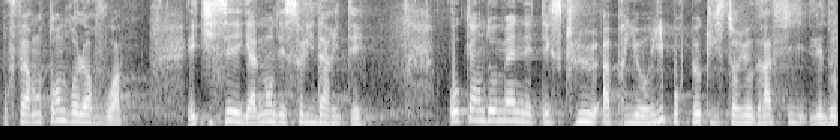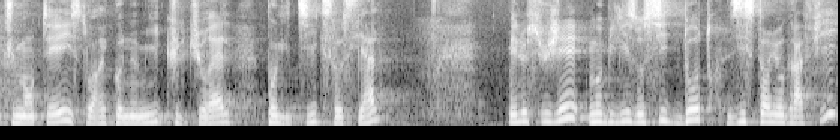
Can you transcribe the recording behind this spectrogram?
pour faire entendre leur voix et tisser également des solidarités. Aucun domaine n'est exclu a priori, pour peu que l'historiographie l'ait documenté, histoire économique, culturelle, politique, sociale. Mais le sujet mobilise aussi d'autres historiographies,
